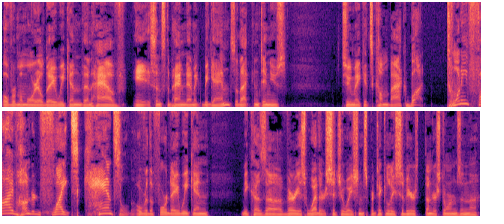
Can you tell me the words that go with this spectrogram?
over Memorial Day weekend than have eh, since the pandemic began, so that continues to make its comeback. But 2,500 flights canceled over the four day weekend because of various weather situations, particularly severe thunderstorms in the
